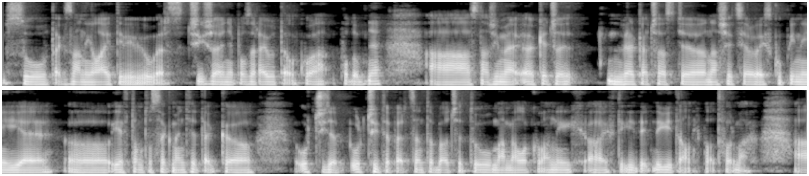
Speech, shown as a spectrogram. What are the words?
sú tzv. light viewers, čiže nepozerajú telku a podobne. A snažíme, keďže veľká časť našej cieľovej skupiny je, je v tomto segmente, tak určite, určité percento budžetu máme alokovaných aj v tých digitálnych platformách. A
